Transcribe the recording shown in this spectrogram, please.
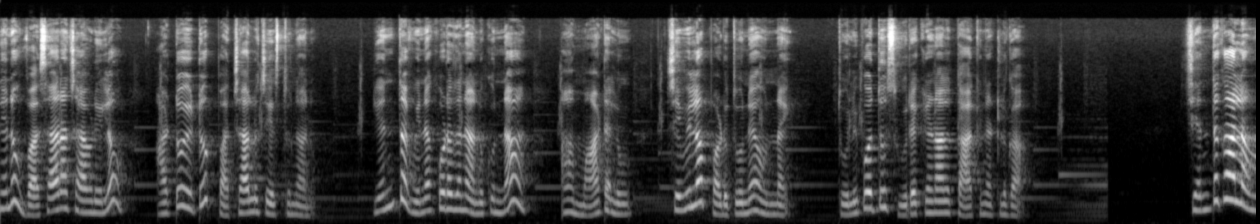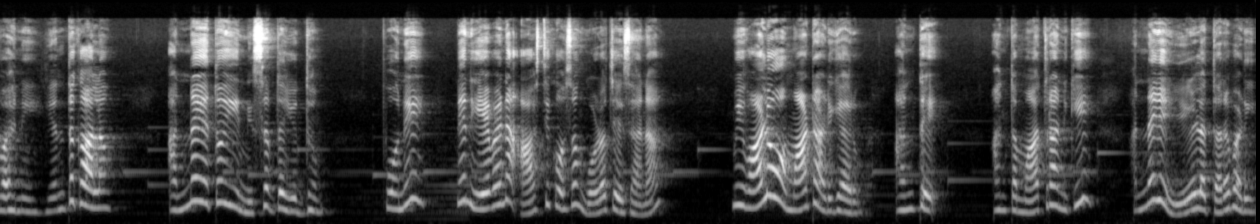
నేను వసారా చావడిలో అటు ఇటు పచాలు చేస్తున్నాను. ఎంత వినకూడదని అనుకున్నా ఆ మాటలు చెవిలో పడుతూనే ఉన్నాయి. తొలిపొద్దు సూర్యకిరణాలు తాకినట్లుగా. ఎంతకాలం వహ్ని? ఎంతకాలం? అన్నయ్యతో ఈ నిశ్శబ్ద యుద్ధం. పోనీ నేను ఏమైనా ఆస్తి కోసం గొడవ చేశానా? మీ వాళ్ళు ఓ మాట అడిగారు. అంతే. అంత మాత్రానికి అన్నయ్య ఏళ్ళ తరబడి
